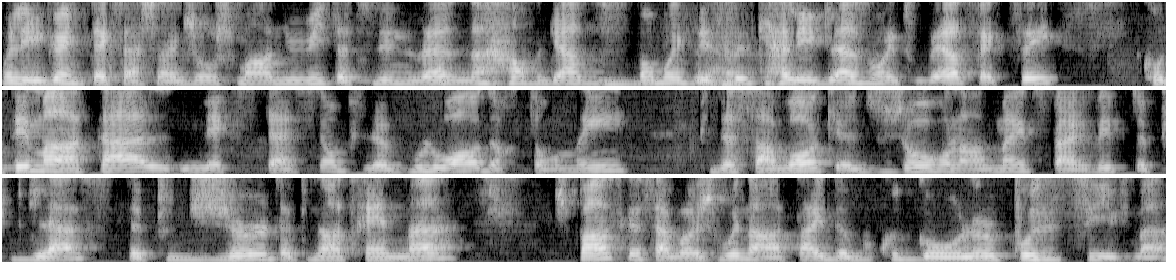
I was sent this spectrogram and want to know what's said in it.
Moi, les gars, ils me textent à chaque jour, je m'ennuie, as-tu des nouvelles? Non, regarde, c'est pas moi qui décide quand les glaces vont être ouvertes. Fait que, tu sais, côté mental, l'excitation, puis le vouloir de retourner, puis de savoir que du jour au lendemain, tu peux arriver et tu n'as plus de glace, tu n'as plus de jeu, tu n'as plus d'entraînement. Je pense que ça va jouer dans la tête de beaucoup de goalers positivement.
